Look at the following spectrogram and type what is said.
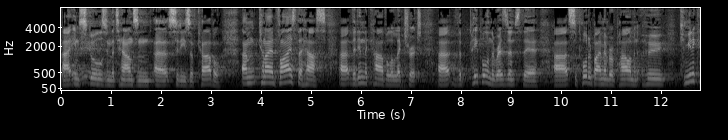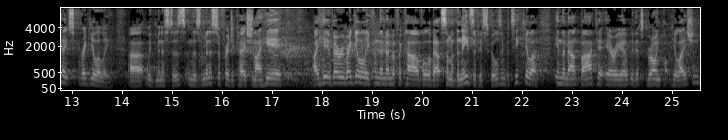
uh, in schools in the towns and uh, cities of Kavel. Um, can I advise the House uh, that in the Kavel electorate, the people and the residents there are supported by a Member of Parliament who communicates regularly uh, with ministers, and as the Minister for Education, I hear, I hear very regularly from the member for Kavel about some of the needs of his schools, in particular in the Mount Barker area with its growing population,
